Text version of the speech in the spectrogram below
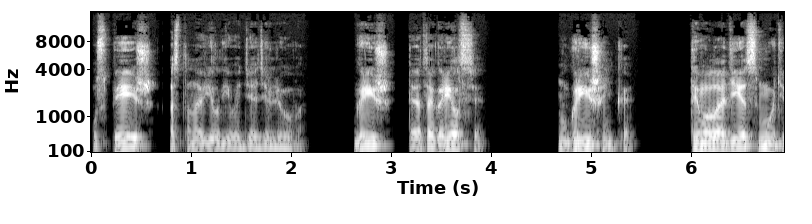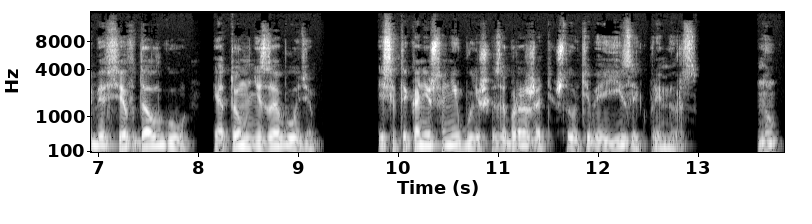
«Успеешь?» – остановил его дядя Лева. «Гриш, ты отогрелся?» «Ну, Гришенька, ты молодец, мы у тебя все в долгу, и о том не забудем. Если ты, конечно, не будешь изображать, что у тебя язык примерз. Ну?»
